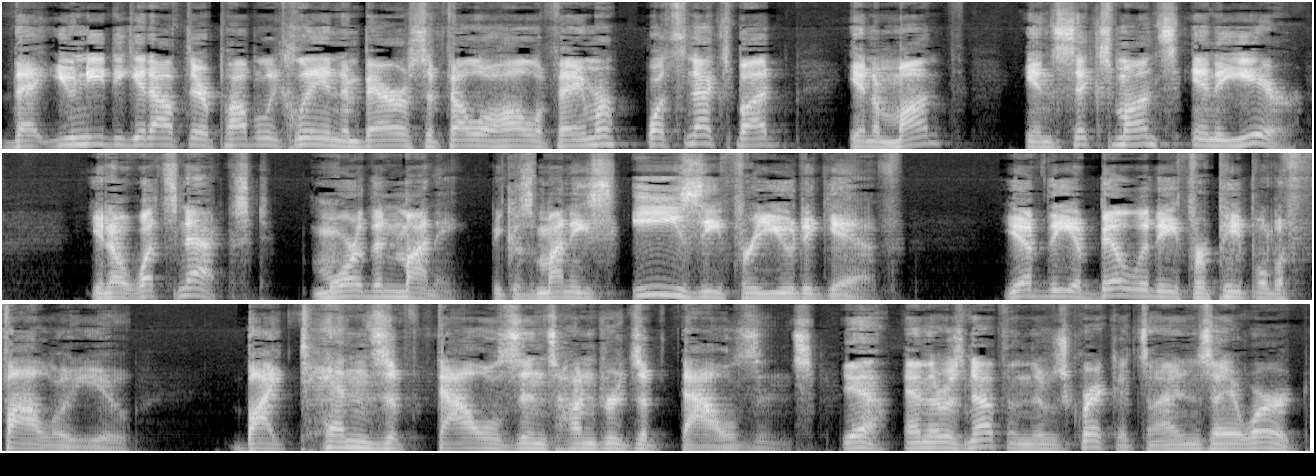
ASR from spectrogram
that you need to get out there publicly and embarrass a fellow Hall of Famer? What's next, bud? In a month? In six months? In a year? You know, what's next? More than money, because money's easy for you to give. You have the ability for people to follow you by tens of thousands, hundreds of thousands. Yeah. And there was nothing. There was crickets, and I didn't say a word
